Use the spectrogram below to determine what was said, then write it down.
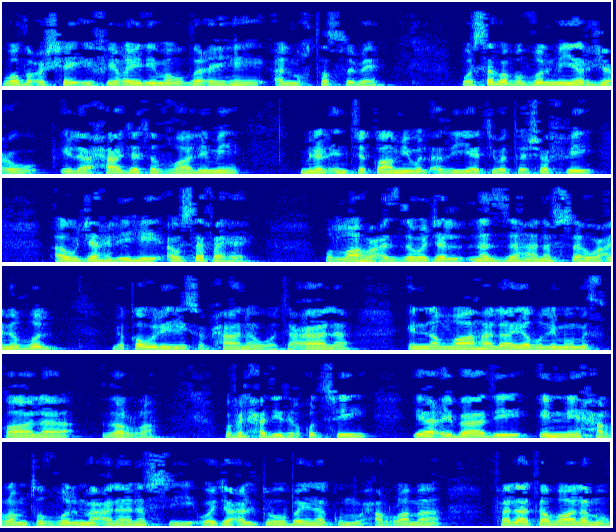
وضع الشيء في غير موضعه المختص به. وسبب الظلم يرجع إلى حاجة الظالم من الانتقام والأذية والتشفي أو جهله أو سفهه. والله عز وجل نزه نفسه عن الظلم بقوله سبحانه وتعالى إن الله لا يظلم مثقال ذرة. وفي الحديث القدسي يا عبادي إني حرمت الظلم على نفسي وجعلته بينكم محرما فلا تظالموا.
